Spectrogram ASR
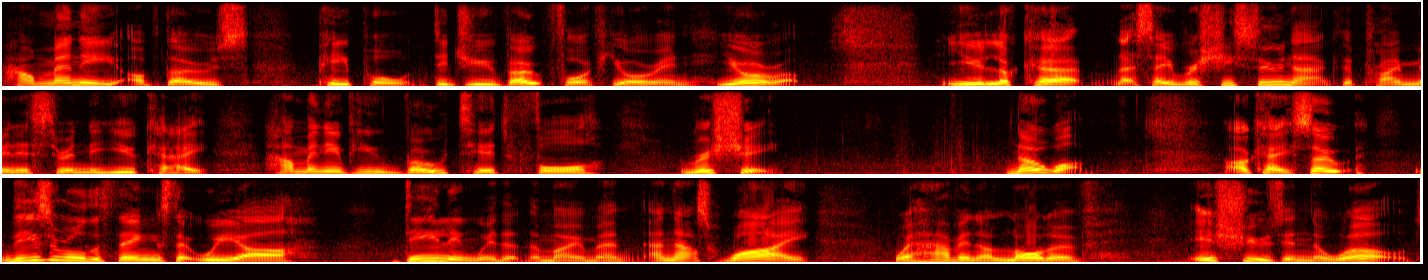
how many of those people did you vote for if you're in Europe? You look at, let's say, Rishi Sunak, the Prime Minister in the UK. How many of you voted for Rishi? No one. Okay, so these are all the things that we are dealing with at the moment, and that's why we're having a lot of issues in the world.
